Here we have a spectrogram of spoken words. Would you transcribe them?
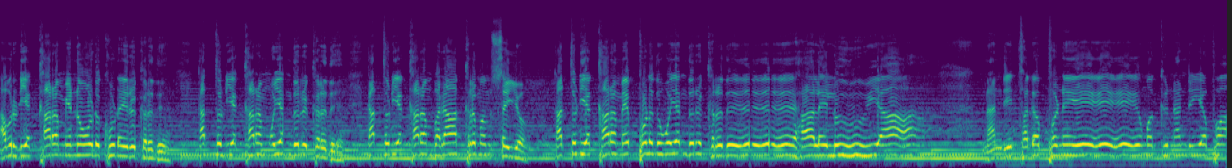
அவருடைய கரம் என்னோடு கூட இருக்கிறது. கத்துடைய கரம் உயர்ந்திருக்கிறது. கத்துடைய கரம் பராக்கிரமம் செய்யும். கத்துடைய கரம் எப்பொழுது உயர்ந்திருக்கிறது? ஹலலூயா நன்றி தகப்பனே உமக்கு நன்றியப்பா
